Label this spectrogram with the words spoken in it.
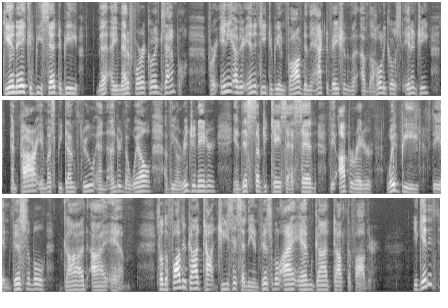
DNA could be said to be a metaphorical example. For any other entity to be involved in the activation of the, of the Holy Ghost energy and power, it must be done through and under the will of the originator. In this subject case, as said, the operator would be the invisible God I am. So the Father God taught Jesus, and the invisible I am God taught the Father. You get it?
